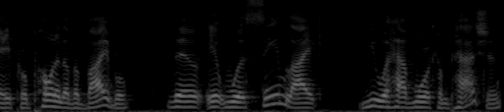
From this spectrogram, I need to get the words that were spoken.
a proponent of the Bible, then it would seem like you will have more compassion,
